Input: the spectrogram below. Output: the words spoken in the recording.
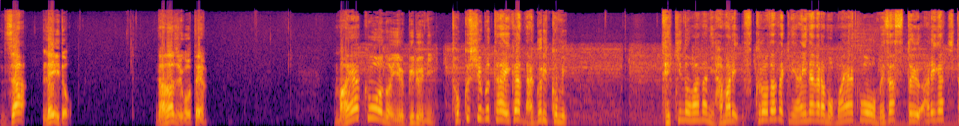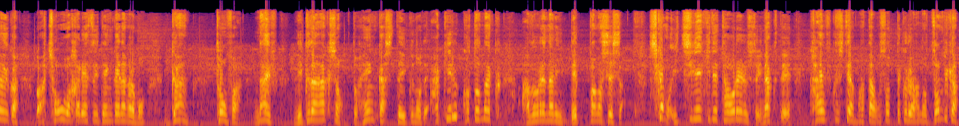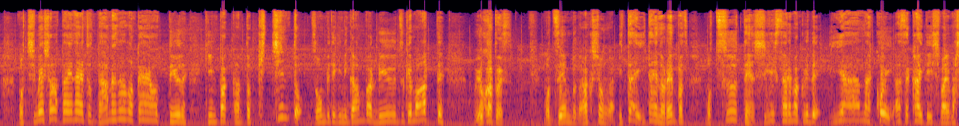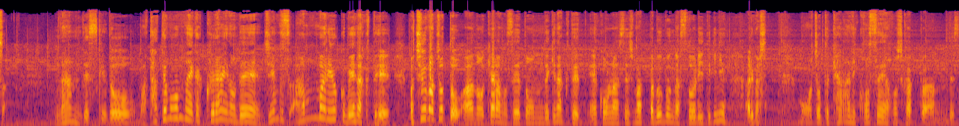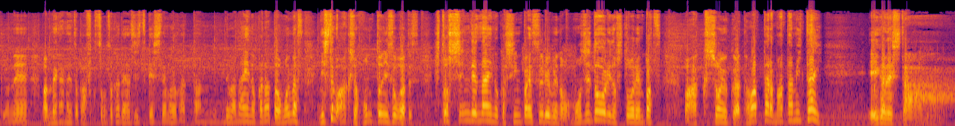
ザ・レイド。75点。麻薬王のいるビルに特殊部隊が殴り込み。敵の罠にはまり、袋叩きに遭いながらも麻薬王を目指すというありがちというか、わ超わかりやすい展開ながらも、ガン、トンファ、ナイフ、肉弾アクションと変化していくので飽きることなくアドレナリン出っ放しでした。しかも一撃で倒れる人いなくて、回復してはまた襲ってくるあのゾンビ感、もう致命傷与えないとダメなのかよっていうね、緊迫感ときちんとゾンビ的に頑張る理由付けもあって、良かったです。もう全部のアクションが痛い痛いの連発、もう痛点刺激されまくりで嫌な濃い汗かいてしまいました。なんですけど、まあ、建物内が暗いので、人物あんまりよく見えなくて、まあ、中盤ちょっと、あの、キャラの整頓できなくて、え混乱してしまった部分がストーリー的にありました。もうちょっとキャラに個性欲しかったんですよね。まあ、メガネとか服装とかで味付けしてもよかったんではないのかなと思います。にしてもアクション本当にすごかったです。人死んでないのか心配するレベルの文字通りの死闘連発。まあ、アクション欲が溜まったらまた見たい映画でした。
